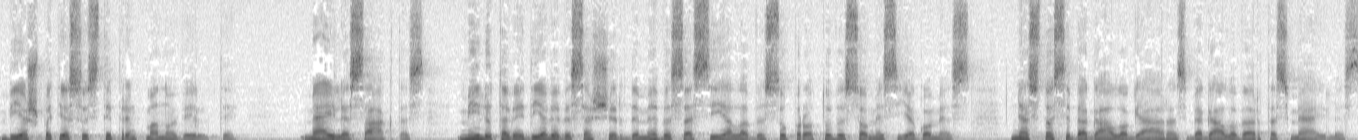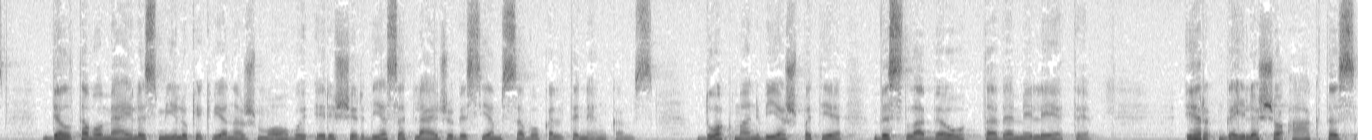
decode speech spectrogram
viešpatie sustiprink mano viltį. Meilės aktas Myliu tave Dieve visą širdimi, visą sielą, visų protų, visomis jėgomis, nes tu esi be galo geras, be galo vertas meilės. Dėl tavo meilės myliu kiekvieną žmogų ir iš širdies atleidžiu visiems savo kaltininkams. Duok man viešpatie vis labiau tave mylėti. Ir gailėšio aktas,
